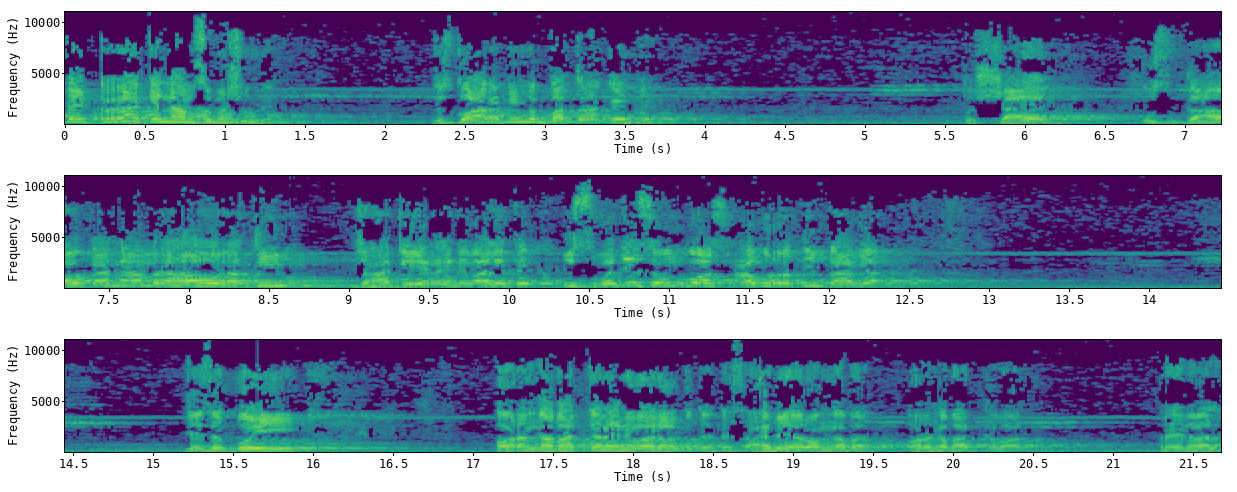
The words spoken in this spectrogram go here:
پیٹرا کے نام سے مشہور ہے، جس کو عربی میں بترا کہتے ہیں۔ تو شاید اس گاؤں کا نام رہا ہو رقیم، جہاں کے یہ رہنے والے تھے، اس وجہ سے ان کو اصحاب الرقیم کہا گیا۔ جیسے کوئی اورنگ آباد کا رہنے والا ہو تو کہتے صاحب اورنگ آباد اورنگ آباد کا رہنے والا۔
